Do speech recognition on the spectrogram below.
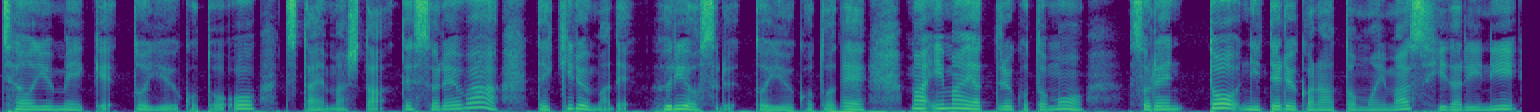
till you make it ということを伝えました。で、それはできるまでふりをするということで、まあ今やってることもそれと似てるかなと思います。左に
